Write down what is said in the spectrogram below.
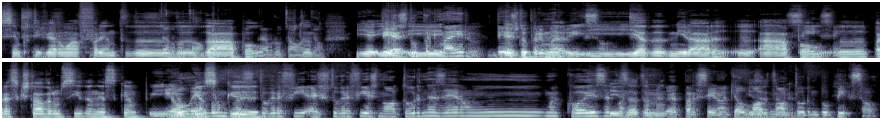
sempre Sim, tiveram sim, à sim. frente de, É de- da Apple. É brutal portanto, e, é- e é- Desde o e- primeiro. Desde, Desde o primeiro, Pixel. e, e é de admirar, eh, a Apple Sim, sim. eh, parece que está adormecida nesse campo. E Eu, eu, lembro-me que, as, que. fotografia- as fotografias noturnas eram uma coisa Exatamente. quando apareceram aquele modo Exatamente. noturno do Pixel.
